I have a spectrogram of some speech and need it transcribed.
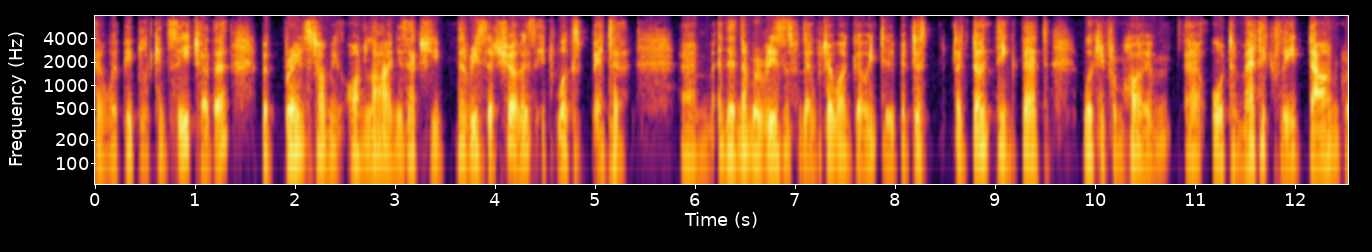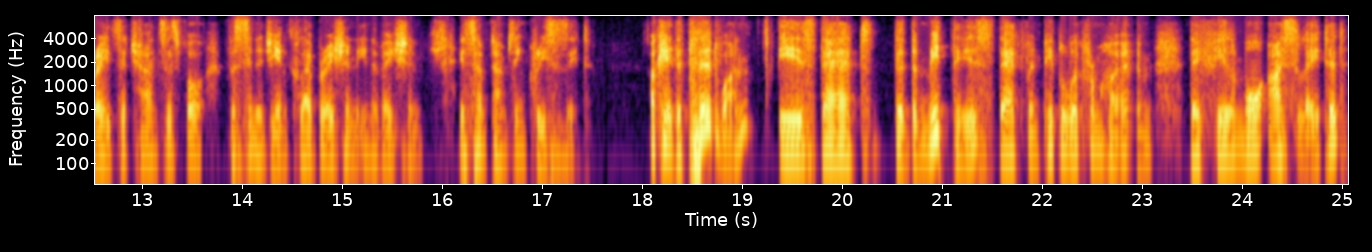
uh, where people can see each other, but brainstorming online is actually the research shows it works better, um, and there are a number of reasons for that which I won't go into. But just I don't think that working from home uh, automatically downgrades the chances for for synergy and collaboration, innovation. It sometimes increases it. Okay, the third one is that the, the myth is that when people work from home, they feel more isolated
